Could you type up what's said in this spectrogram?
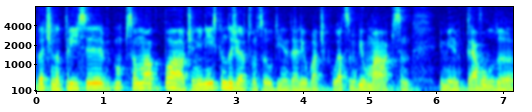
вече на 30 съм малко по-алчен и не искам да жертвам съботи и неделя. Обаче, когато съм бил малък и, съм, и ми е трябвало да,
